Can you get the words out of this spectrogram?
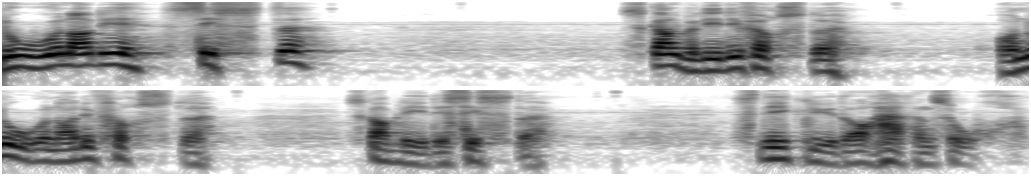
noen av de siste skal bli de første, og noen av de første skal bli de siste. Slik lyder Herrens ord.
